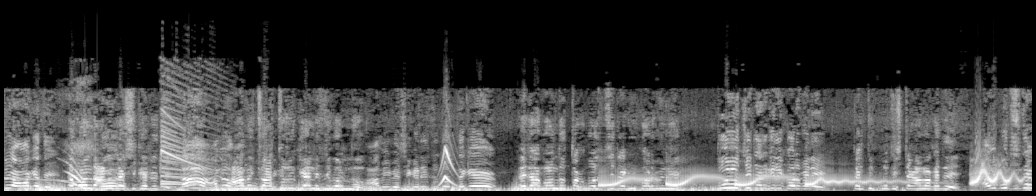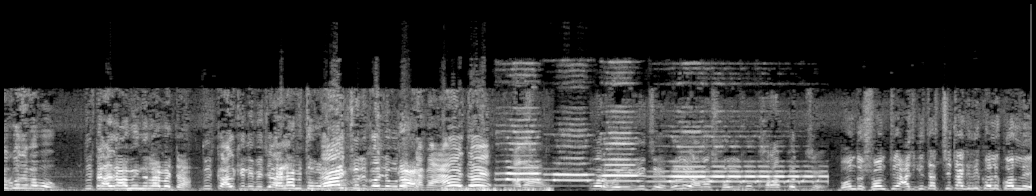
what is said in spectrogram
তুই আমাকে দে। বন্ধু আমি বেশি কেটেছি না আমি আমি যতটুকু এনেছি বন্ধু আমি বেশি কেটেছি তোর থেকে। এটা বন্ধু তোকে বলছি এটা কি করবি না। তুই চিটারগিরি করবি না। তাহলে তুই পঁচিশ টাকা আমাকে দে। আমি পঁচিশ টাকা কোথায় পাবো? তুই তাহলে আমি নিলাম এটা। তুই কালকে নিবি যা। তাহলে আমি দেবো চুরি করে নেব টাকা। এই দে। আমার আমার হয়ে গিয়েছে বলি আমার শরীর খুব খারাপ করছে। বন্ধু শোন তুই আজকে যা চিটাগিরি করলে করলে।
